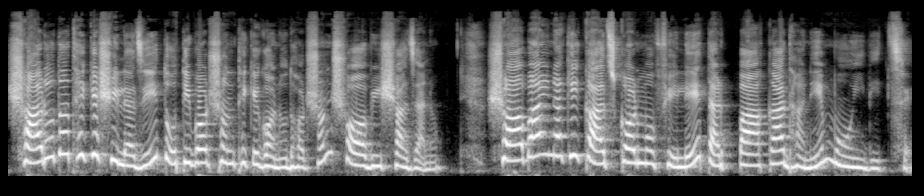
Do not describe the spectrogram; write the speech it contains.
সারদা থেকে শিলাজিৎ, অতিবর্ষণ থেকে গণধর্ষণ, সবই সাজানো। সবাই নাকি কাজকর্ম ফেলে তার পাকা ধানে মই দিচ্ছে।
